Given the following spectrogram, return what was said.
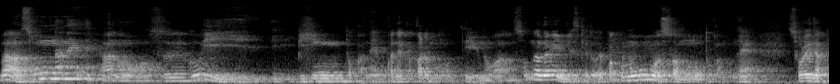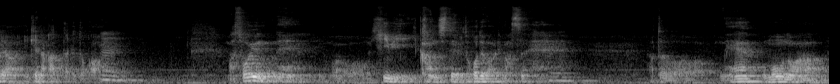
まあそんなねあのすごい備品とかねお金かかるものっていうのはそんなないんですけどやっぱこのもしたものとかもね揃えなきゃいけなかったりとか、うん。まあ、そういうのをね日々感じているところではありますね、あとね思うのは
